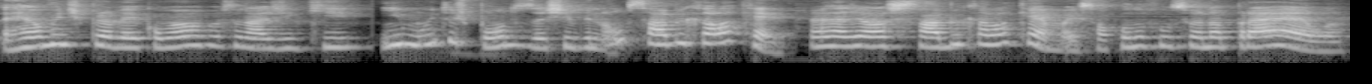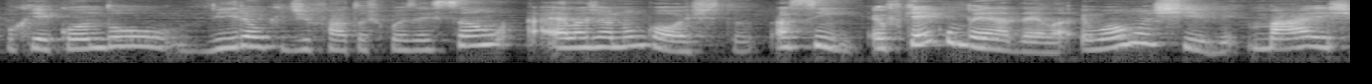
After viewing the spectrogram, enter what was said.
realmente pra ver como é uma personagem que, em muitos pontos, a Steve não sabe o que ela quer. Na verdade, ela sabe o que ela quer, mas só quando funciona para ela. Porque quando vira o que de fato as coisas são, ela já não gosta. Assim, eu fiquei com pena dela. Eu amo a Steve, mas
